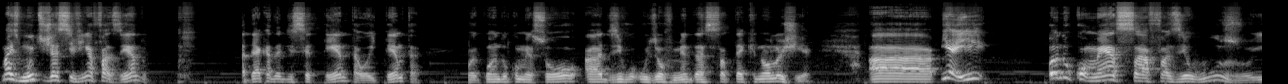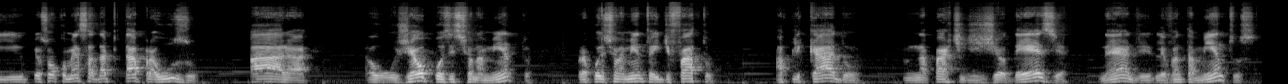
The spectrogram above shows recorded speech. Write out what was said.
Mas muito já se vinha fazendo. Na década de 70, 80, foi quando começou desenvol o desenvolvimento dessa tecnologia. Ah, e aí, quando começa a fazer o uso e o pessoal começa a adaptar para uso para o geoposicionamento, para posicionamento aí de fato aplicado na parte de geodésia, né, de levantamentos,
